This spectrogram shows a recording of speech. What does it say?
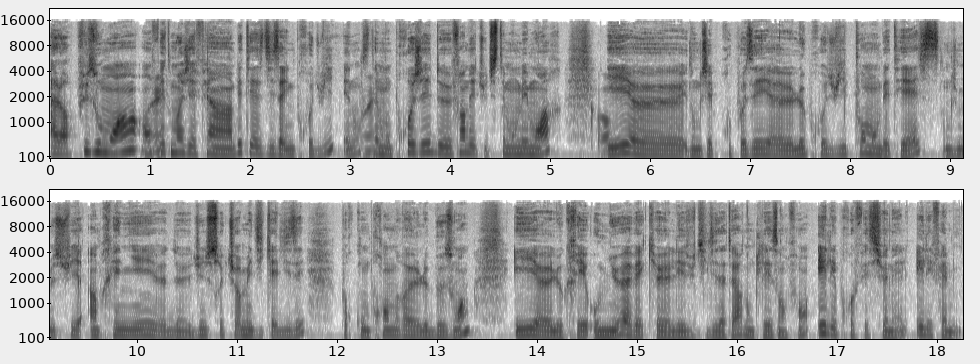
Alors plus ou moins. En fait, moi j'ai fait un BTS design produit et donc c'était mon projet de fin d'études, c'était mon mémoire. Et euh, donc j'ai proposé euh, le produit pour mon BTS. Donc je me suis imprégnée euh, d'une structure médicalisée pour comprendre le besoin et le créer au mieux avec les utilisateurs, donc les enfants et les professionnels et les familles.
